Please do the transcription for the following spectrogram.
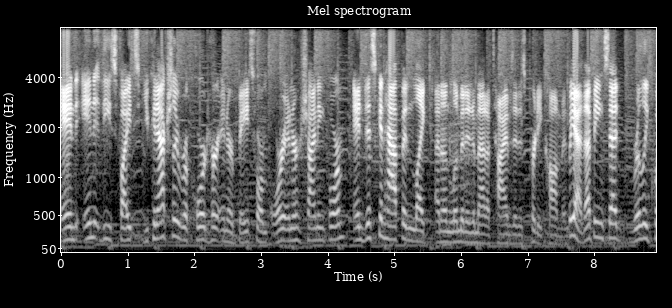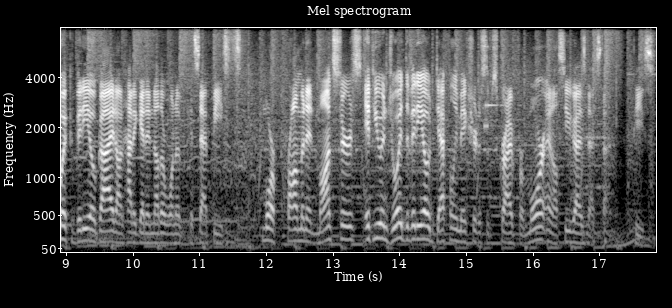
And in these fights, you can actually record her in her base form or in her shining form. And this can happen like an unlimited amount of times. It is pretty common. But yeah, that being said, really quick video guide on how to get another one of Cassette Beast's more prominent monsters. If you enjoyed the video, definitely make sure to subscribe for more, and I'll see you guys next time. Peace.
